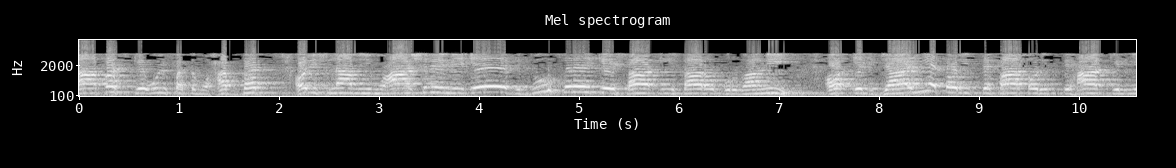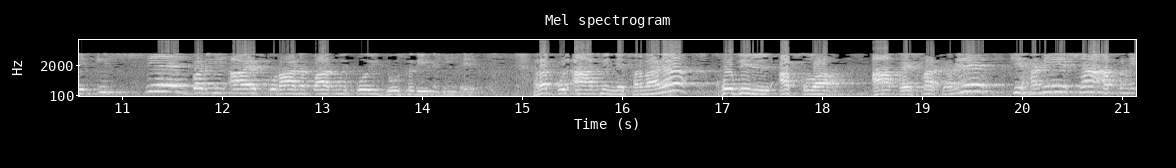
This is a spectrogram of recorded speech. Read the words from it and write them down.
آپس کے الفت محبت اور اسلامی معاشرے میں ایک دوسرے کے ساتھ اشار و قربانی اور ایک جائیت اور اتفاق اور اتحاد کے لیے اس سے بڑی آیت قرآن پاک میں کوئی دوسری نہیں ہے۔ رب العالمین نے فرمایا خود افواہ آپ ایسا کریں کہ ہمیشہ اپنے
